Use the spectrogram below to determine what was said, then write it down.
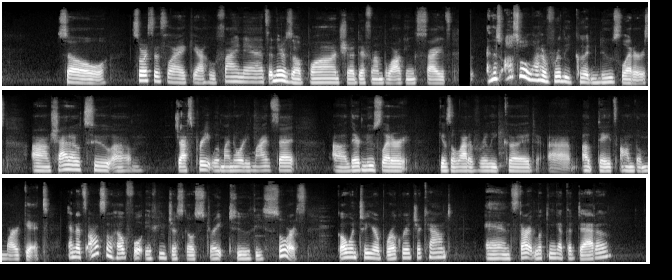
So, sources like Yahoo Finance, and there's a bunch of different blogging sites. And there's also a lot of really good newsletters. Um, shout out to um, Jaspreet with Minority Mindset. Uh, their newsletter gives a lot of really good um, updates on the market. And it's also helpful if you just go straight to the source. Go into your brokerage account and start looking at the data.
